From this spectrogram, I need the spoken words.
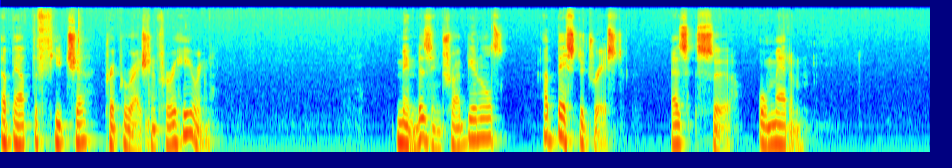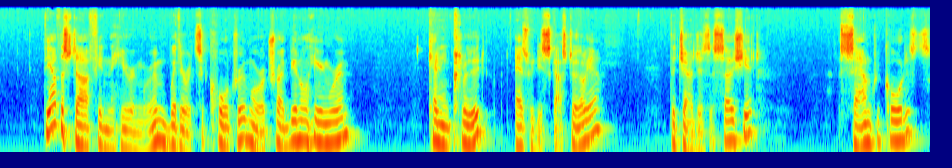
about the future preparation for a hearing. Members in tribunals are best addressed as Sir or Madam. The other staff in the hearing room, whether it's a courtroom or a tribunal hearing room, can include, as we discussed earlier, the judge's associate, sound recordists,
